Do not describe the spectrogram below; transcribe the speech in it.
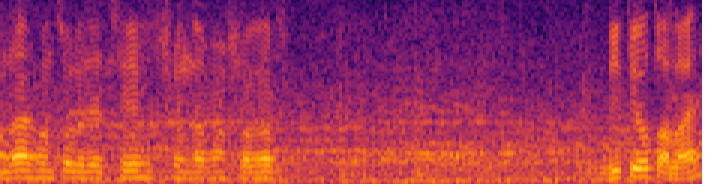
আমরা এখন চলে যাচ্ছি সুন্দরবন ষোলোর দ্বিতীয় তলায়।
